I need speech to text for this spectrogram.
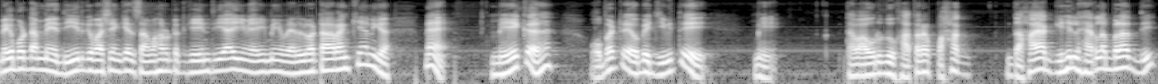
මේක පොඩ්ඩක් මේ දීර්ඝ වශයෙන් කියන සමහරුන්ට කේන්තියයි මේ මේ වැල්වට අරන් කියන්නේ නෑ. මේක ඔබට ඔබේ ජීවිතේ මේ තව අවුරුදු 4 5ක් 10ක් ගිහිල්ලා හැරලා බලද්දී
